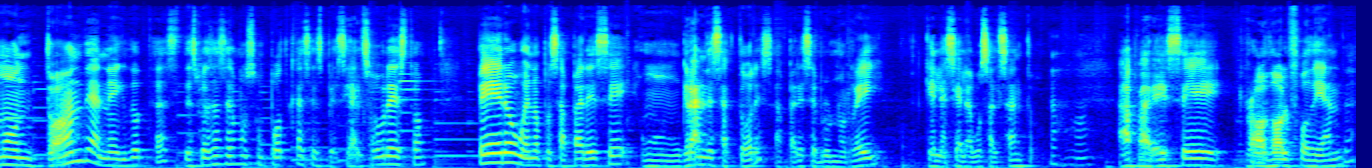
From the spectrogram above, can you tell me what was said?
montón de anécdotas. Después hacemos un podcast especial sobre esto. Pero bueno, pues aparece un, grandes actores. Aparece Bruno Rey, que le hacía la voz al santo. Ajá. Aparece Rodolfo de Anda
